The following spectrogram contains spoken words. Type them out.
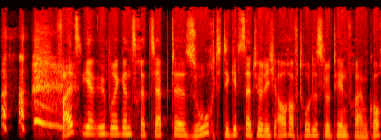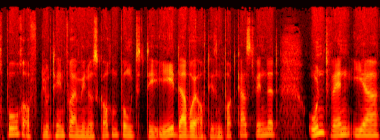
Falls ihr übrigens Rezepte sucht, die gibt es natürlich auch auf Trudels glutenfreiem Kochbuch auf glutenfrei-kochen.de, da wo ihr auch diesen Podcast findet. Und wenn ihr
